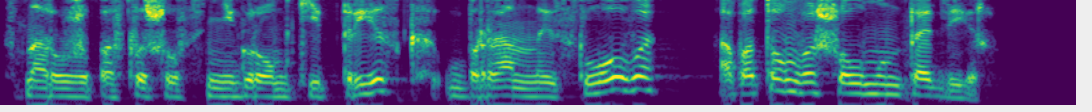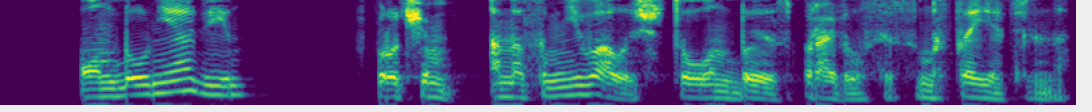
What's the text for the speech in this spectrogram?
Снаружи послышался негромкий треск, бранное слово, а потом вошел Мунтадир. Он был не один. Впрочем, она сомневалась, что он бы справился самостоятельно.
